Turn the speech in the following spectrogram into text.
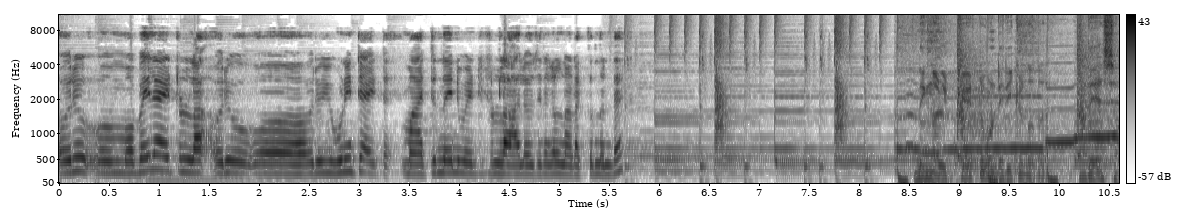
ഒരു മൊബൈലായിട്ടുള്ള ഒരു ഒരു യൂണിറ്റ് ആയിട്ട് മാറ്റുന്നതിന് വേണ്ടിയിട്ടുള്ള ആലോചനകൾ നടക്കുന്നുണ്ട്. നിങ്ങൾ കേട്ടുകൊണ്ടിരിക്കുന്നത് ദേശം.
